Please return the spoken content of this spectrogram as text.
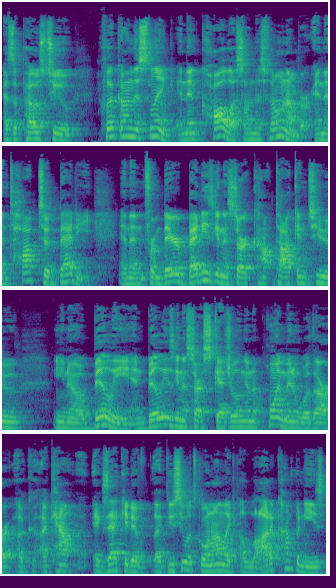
As opposed to click on this link and then call us on this phone number and then talk to Betty. And then from there, Betty's gonna start co- talking to you know Billy, and Billy's gonna start scheduling an appointment with our account executive. Like, do you see what's going on? Like, a lot of companies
